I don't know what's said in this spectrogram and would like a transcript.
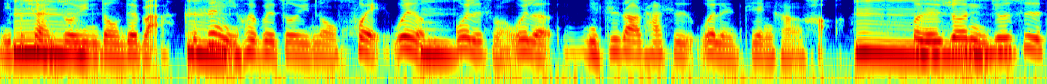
你不喜欢做运动，对吧？可是你会不会做运动？会，为了为了什么？为了你知道它是为了你健康好，嗯，或者说你就是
